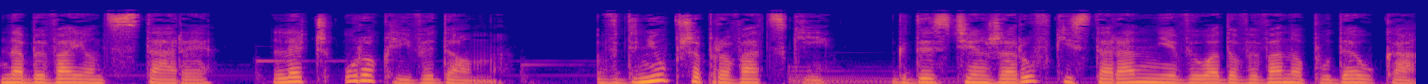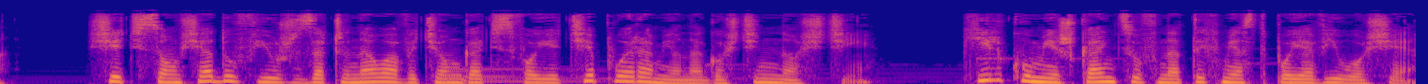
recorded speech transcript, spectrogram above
nabywając stary, lecz urokliwy dom. W dniu przeprowadzki, gdy z ciężarówki starannie wyładowywano pudełka, sieć sąsiadów już zaczynała wyciągać swoje ciepłe ramiona gościnności. Kilku mieszkańców natychmiast pojawiło się,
